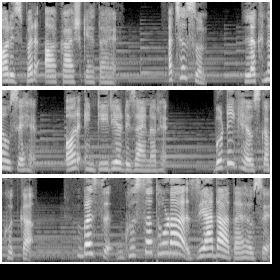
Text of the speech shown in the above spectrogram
और इस पर आकाश कहता है। अच्छा सुन, लखनऊ से है और इंटीरियर डिज़ाइनर है। बुटीक है उसका खुद का। बस गुस्सा थोड़ा ज़्यादा आता है उसे,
